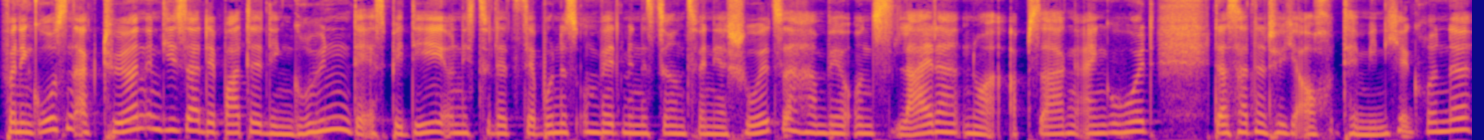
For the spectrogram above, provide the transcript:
Von den großen Akteuren in dieser Debatte, den Grünen, der SPD und nicht zuletzt der Bundesumweltministerin Svenja Schulze, haben wir uns leider nur Absagen eingeholt. Das hat natürlich auch terminliche Gründe,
